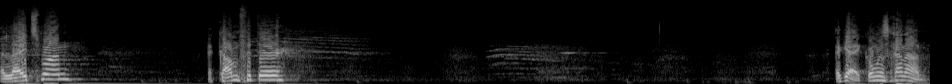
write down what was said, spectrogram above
'n leidsman, 'n comforter. Okay, kom ons gaan aan.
